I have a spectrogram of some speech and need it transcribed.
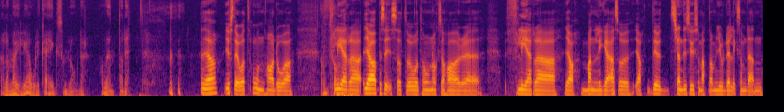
alla möjliga olika ägg som låg där och väntade. ja, just det. Och att hon har då Kontroll. flera, ja precis, att, och att hon också har eh, flera ja, manliga, alltså ja, det kändes ju som att de gjorde liksom den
